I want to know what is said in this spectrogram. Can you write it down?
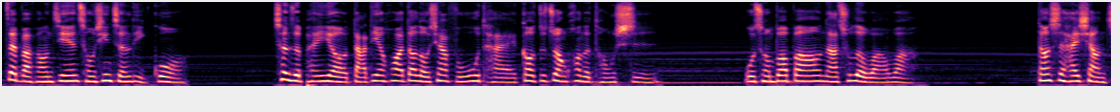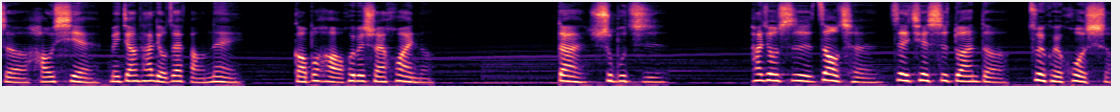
再把房间重新整理过，趁着朋友打电话到楼下服务台告知状况的同时，我从包包拿出了娃娃。当时还想着好险没将它留在房内，搞不好会被摔坏呢。但殊不知，它就是造成这一切事端的罪魁祸首。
